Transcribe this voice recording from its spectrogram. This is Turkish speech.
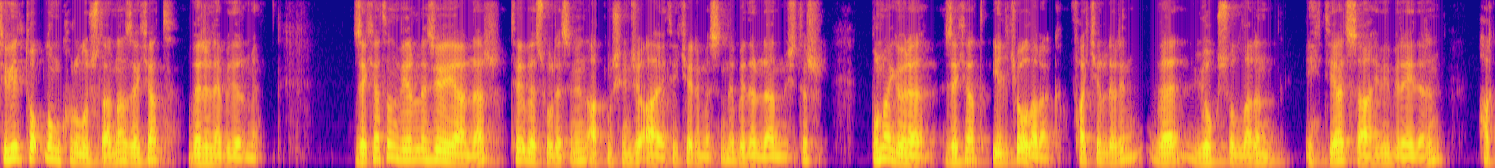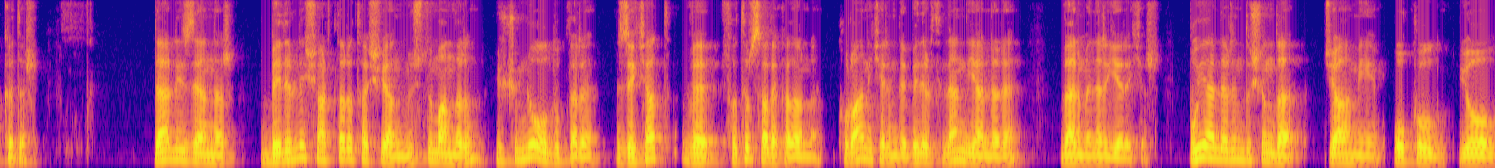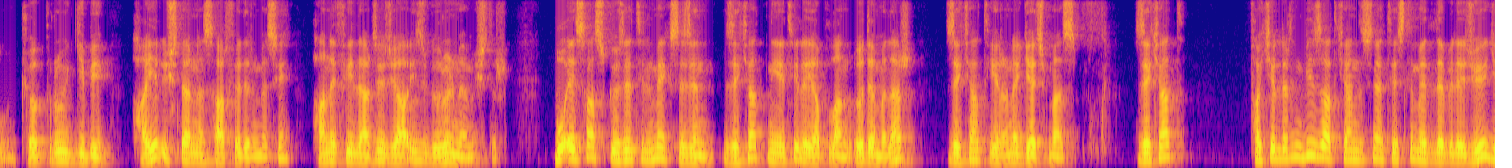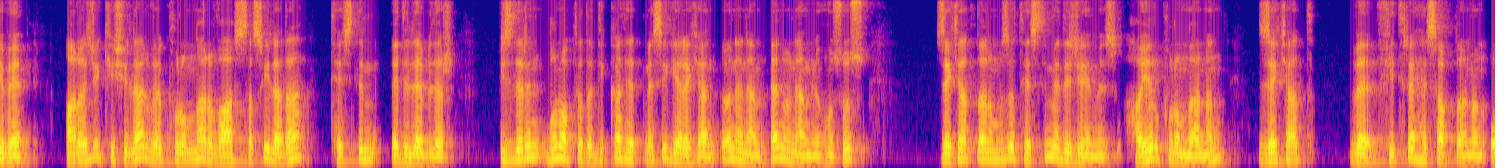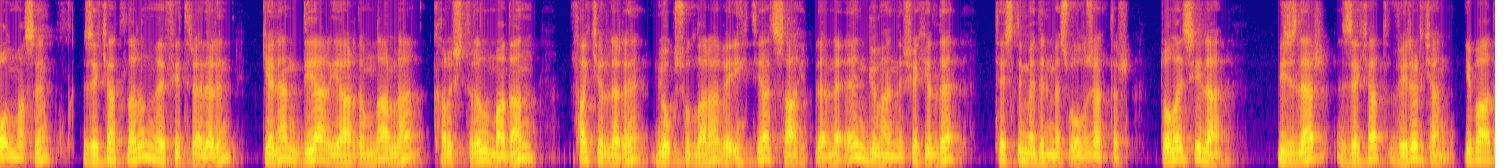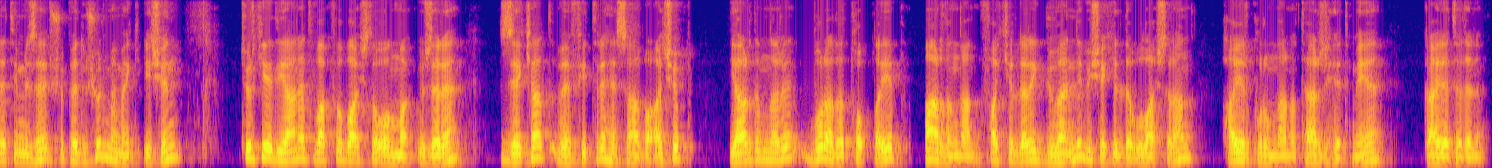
Sivil toplum kuruluşlarına zekat verilebilir mi? Zekatın verileceği yerler Tevbe suresinin 60. ayeti kerimesinde belirlenmiştir. Buna göre zekat ilki olarak fakirlerin ve yoksulların, ihtiyaç sahibi bireylerin hakkıdır. Değerli izleyenler, belirli şartları taşıyan Müslümanların yükümlü oldukları zekat ve fıtır sadakalarını Kur'an-ı Kerim'de belirtilen yerlere vermeleri gerekir. Bu yerlerin dışında cami, okul, yol, köprü gibi hayır işlerine sarf edilmesi Hanefilerce caiz görülmemiştir. Bu esas gözetilmeksizin zekat niyetiyle yapılan ödemeler zekat yerine geçmez. Zekat, fakirlerin bizzat kendisine teslim edilebileceği gibi aracı kişiler ve kurumlar vasıtasıyla da teslim edilebilir. Bizlerin bu noktada dikkat etmesi gereken en önemli, en önemli husus, zekatlarımızı teslim edeceğimiz hayır kurumlarının zekat ve fitre hesaplarının olması, zekatların ve fitrelerin gelen diğer yardımlarla karıştırılmadan fakirlere, yoksullara ve ihtiyaç sahiplerine en güvenli şekilde teslim edilmesi olacaktır. Dolayısıyla bizler zekat verirken ibadetimize şüphe düşürmemek için Türkiye Diyanet Vakfı başta olmak üzere zekat ve fitre hesabı açıp yardımları burada toplayıp ardından fakirlere güvenli bir şekilde ulaştıran hayır kurumlarını tercih etmeye gayret edelim.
